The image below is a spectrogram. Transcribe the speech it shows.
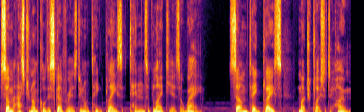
Some astronomical discoveries do not take place tens of light years away. Some take place much closer to home.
